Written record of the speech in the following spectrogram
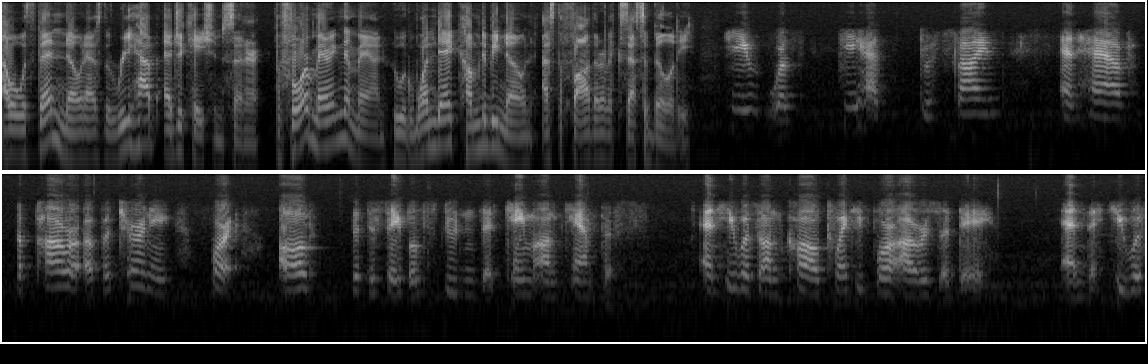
at what was then known as the Rehab Education Center, before marrying the man who would one day come to be known as the father of accessibility. he was he had to sign and have power of attorney for all the disabled students that came on campus. And he was on call 24 hours a day. And he was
